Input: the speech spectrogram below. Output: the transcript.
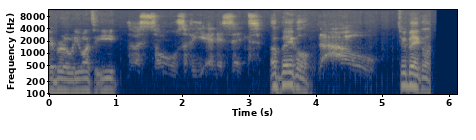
Hey, bro, what do you want to eat? The souls of the innocent. A bagel. No! Two bagels.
